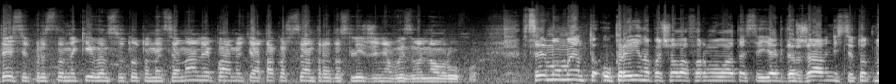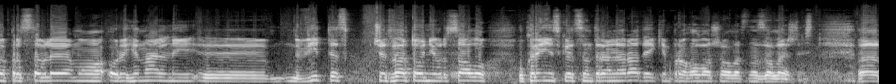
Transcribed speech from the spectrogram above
10 представників Інституту національної пам'яті, а також Центру дослідження визвольного руху. В цей момент Україна почала формуватися як державність. І тут ми представляємо оригінальний е, відтиск четвертого універсалу Української центральної ради, яким проголошувалась незалежність. Е,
